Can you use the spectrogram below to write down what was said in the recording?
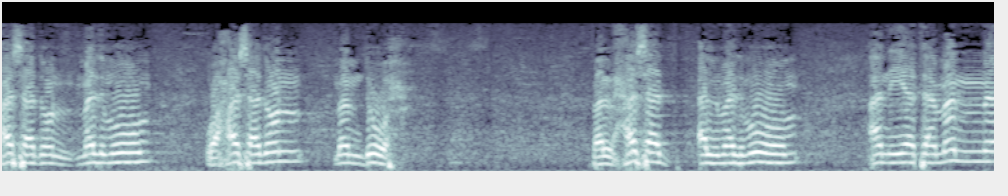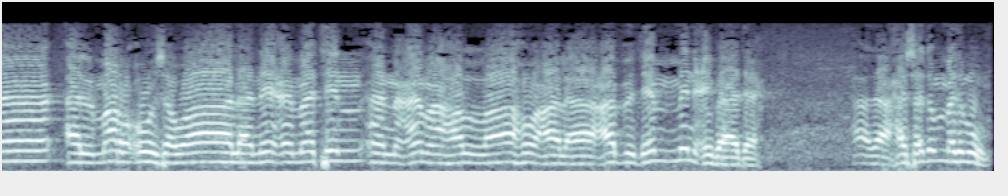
حسد مذموم وحسد ممدوح. فالحسد المذموم أن يتمنى المرء زوال نعمة أنعمها الله على عبد من عباده. هذا حسد مذموم.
